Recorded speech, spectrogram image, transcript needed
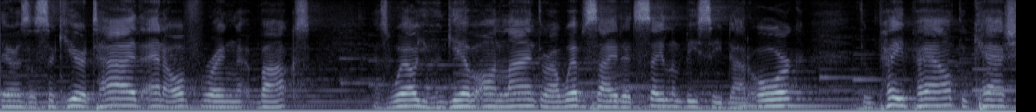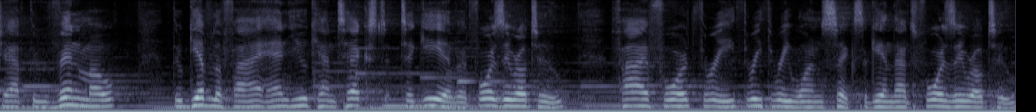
There is a secure tithe and offering box. As well, you can give online through our website at salembc.org through PayPal, through Cash App, through Venmo, through Givelify, and you can text to give at 402 543 3316. Again, that's 402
